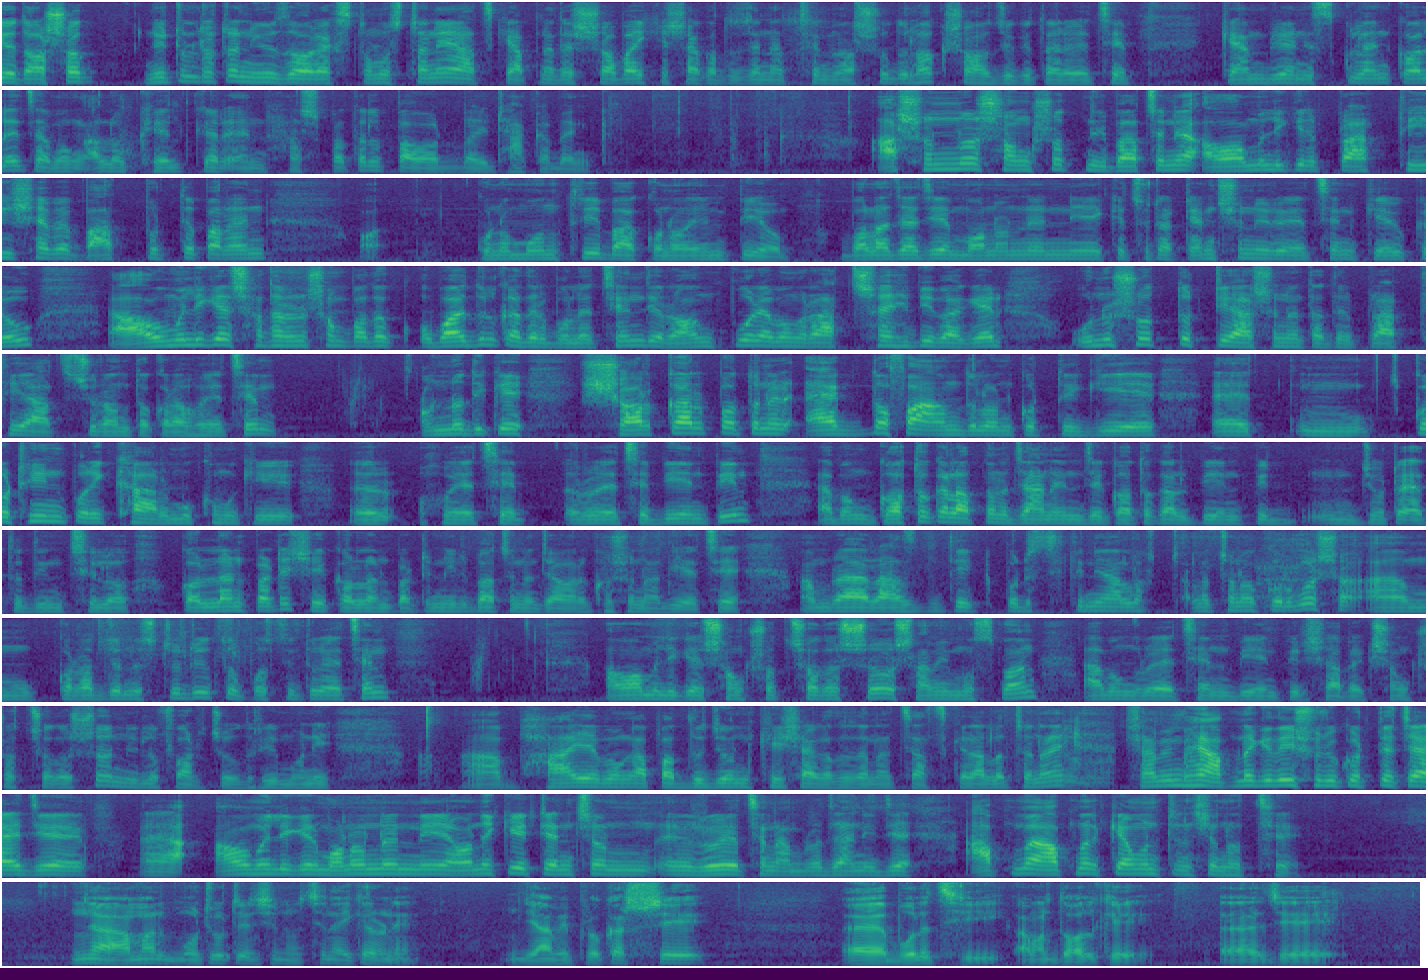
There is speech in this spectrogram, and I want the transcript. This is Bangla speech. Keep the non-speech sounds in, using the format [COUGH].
প্রিয় দর্শক, নিটুল ডটা নিউজ আওয়ার এক্সট্রা অনুষ্ঠানে আজকে আপনাদের সবাইকে স্বাগত জানাচ্ছেন মাসুদুল হক সহযোগিতা রয়েছে ক্যাম্ব্রিয়ান স্কুল অ্যান্ড কলেজ এবং আলোক হেলথ কেয়ার অ্যান্ড হাসপাতাল পাওয়ার্ড বাই ঢাকা ব্যাংক। আসন্ন সংসদ নির্বাচনে আওয়ামী লীগের প্রার্থী হিসেবে বাদ পড়তে পারেন কোনো মন্ত্রী বা কোনো এমপিও। বলা যায় যে মনোনয়ন নিয়ে কিছুটা টেনশনই রয়েছেন কেউ কেউ। আওয়ামী লীগের সাধারণ সম্পাদক ওবায়দুল কাদের বলেছেন যে রংপুর এবং রাজশাহী বিভাগের উনসত্তরটি আসনে তাদের প্রার্থী আজ চূড়ান্ত করা হয়েছে। অন্যদিকে সরকার পতনের এক দফা আন্দোলন করতে গিয়ে কঠিন পরীক্ষার মুখোমুখি হয়েছে, রয়েছে বিএনপি এবং গতকাল আপনারা জানেন যে গতকাল বিএনপির যেটা এতদিন ছিল কল্যাণ পার্টি, সেই কল্যাণ পার্টি নির্বাচনে যাওয়ার ঘোষণা দিয়েছে। আমরা রাজনৈতিক পরিস্থিতি নিয়ে আলো- আলোচনা করব করার জন্য স্টুডিওতে উপস্থিত রয়েছেন আওয়ামী লীগের সংসদ সদস্য শামীম উসমান এবং রয়েছেন বিএনপির সাবেক সংসদ সদস্য নীলুফার চৌধুরী মণি। ভাই এবং আপা দুজনকে স্বাগত জানাচ্ছি আজকের আলোচনায়। শামীম ভাই আপনাকে দিয়ে শুরু করতে চাই যে আওয়ামী লীগের মনোনয়ন নিয়ে অনেকেই টেনশন রয়েছেন আমরা জানি যে আপনার আপনার কেমন টেনশন হচ্ছে? না আমার মোটেও টেনশন হচ্ছে না এই কারণে যে আমি প্রকাশ্যে বলেছি আমার দলকে যে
